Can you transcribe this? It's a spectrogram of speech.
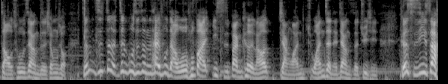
找出这样子的凶手？真的是这个这个故事真的太复杂，我无法一时半刻然后讲完完整的这样子的剧情。可是实际上，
